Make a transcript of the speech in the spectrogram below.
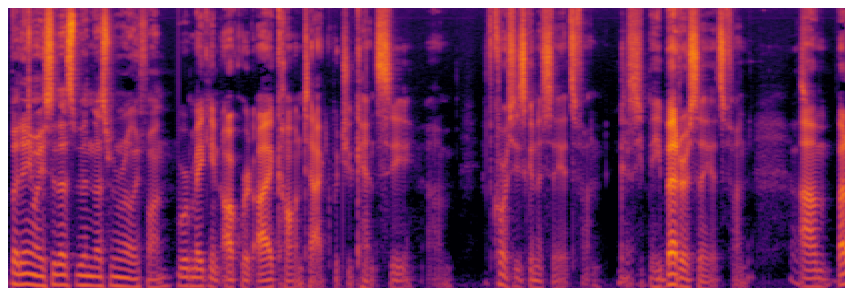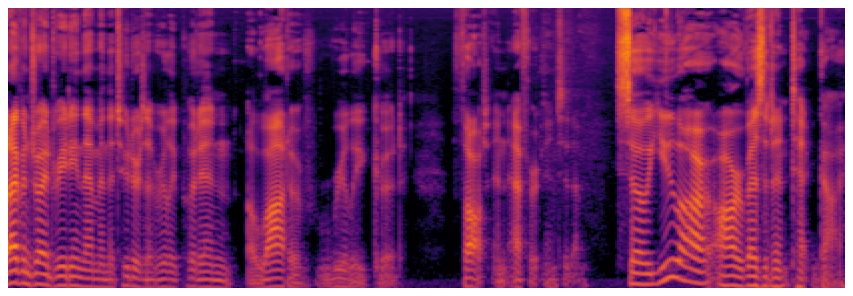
But anyway, so that's been that's been really fun. We're making awkward eye contact, which you can't see. Um, of course, he's going to say it's fun because he, he better say it's fun. Um, but I've enjoyed reading them, and the tutors have really put in a lot of really good thought and effort into them. So you are our resident tech guy,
